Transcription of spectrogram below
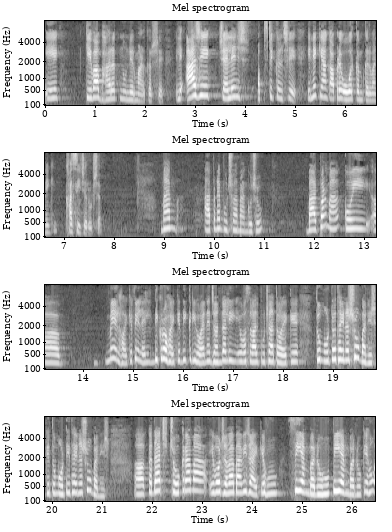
એ કેવા ભારતનું નિર્માણ કરશે. એટલે આ જે એક ચેલેન્જ ઓબ્સ્ટિકલ છે, એને ક્યાંક આપણે ઓવરકમ કરવાની ખાસી જરૂર છે. મેમ આપને પૂછવા માંગુ છું. બાળપણમાં કોઈ મેલ હોય કે ફિમેલ દીકરો હોય કે દીકરી હોય અને જનરલી એવો સવાલ પૂછાતો હોય કે તું મોટો થઈને શું બનીશ કે તું મોટી થઈને શું બનીશ? કદાચ છોકરામાં એવો જવાબ આવી જાય કે હું સીએમ બનું, હું પીએમ બનું, કે હું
